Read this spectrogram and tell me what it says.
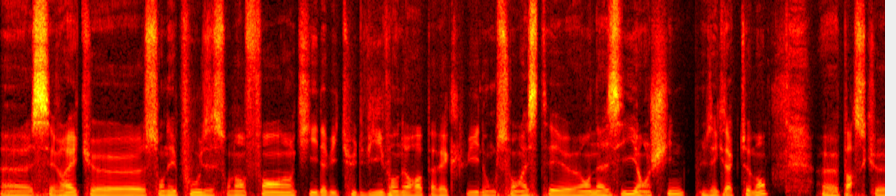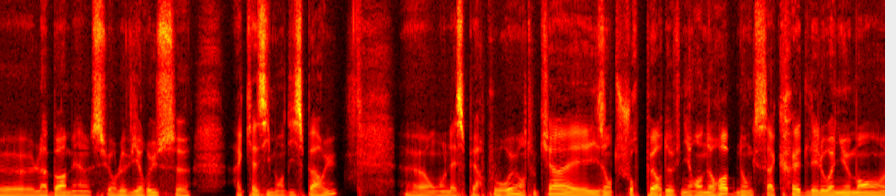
Euh, c'est vrai que son épouse et son enfant, qui d'habitude vivent en Europe avec lui, donc sont restés en Asie, en Chine plus exactement, parce que là-bas, bien sûr, le virus a quasiment disparu. on l'espère pour eux en tout cas, et ils ont toujours peur de venir en Europe, donc ça crée de l'éloignement,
